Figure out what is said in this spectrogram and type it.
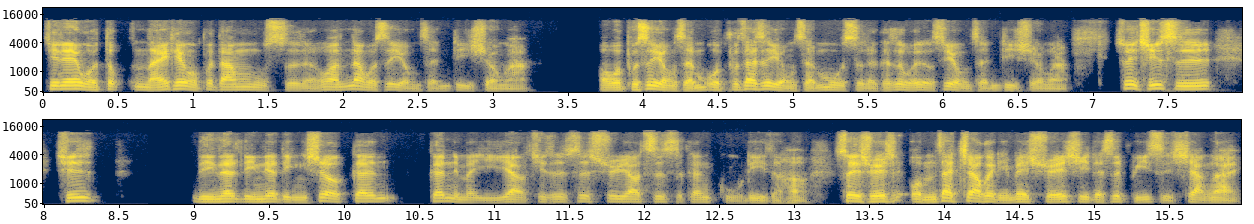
今天我都哪一天我不当牧师了，哇，那我是永成弟兄啊。我不是永成，我不再是永成牧师了。可是我是永成弟兄啊，所以其实其实你的你的领袖跟跟你们一样，其实是需要支持跟鼓励的哈。所以学习我们在教会里面学习的是彼此相爱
